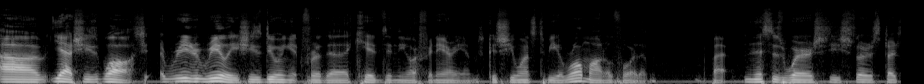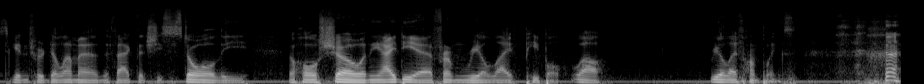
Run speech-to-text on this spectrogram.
Um, yeah, she's well. She, re- really, she's doing it for the kids in the orphanariums because she wants to be a role model for them. But and this is where she sort of starts to get into her dilemma and the fact that she stole the the whole show and the idea from real life people. Well, real life humplings.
